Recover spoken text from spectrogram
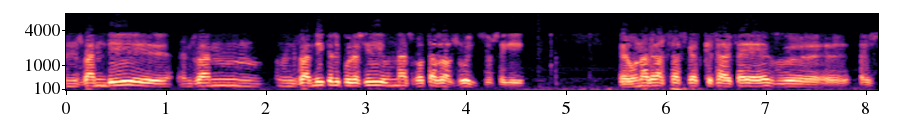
ens van dir ens van, ens van dir que li posessi unes gotes als ulls, o sigui una de les tasques que s'ha de fer és, eh, és,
